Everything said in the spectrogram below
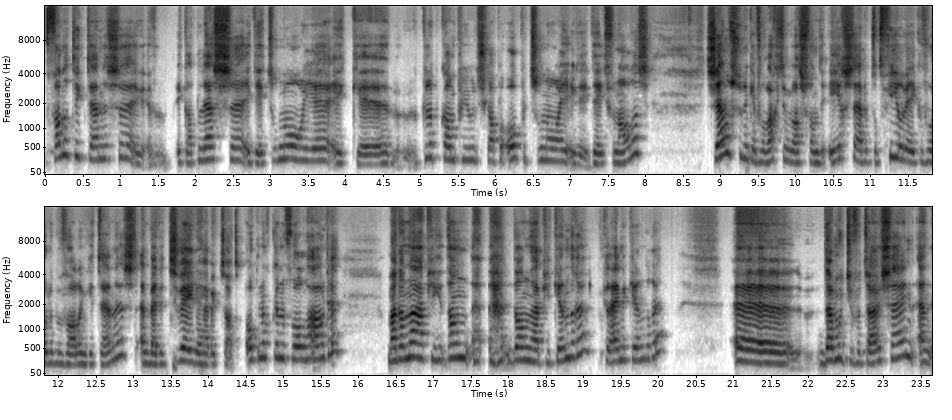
fanatiek tennissen, ik, ik, had lessen, ik deed toernooien, ik, uh, clubkampioenschappen, open toernooien, ik deed, van alles. Zelfs toen ik in verwachting was van de eerste, heb ik tot vier weken voor de bevalling getennist. En bij de tweede heb ik dat ook nog kunnen volhouden. Maar daarna heb je, dan, dan heb je kinderen, kleine kinderen. Uh, daar moet je voor thuis zijn. En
